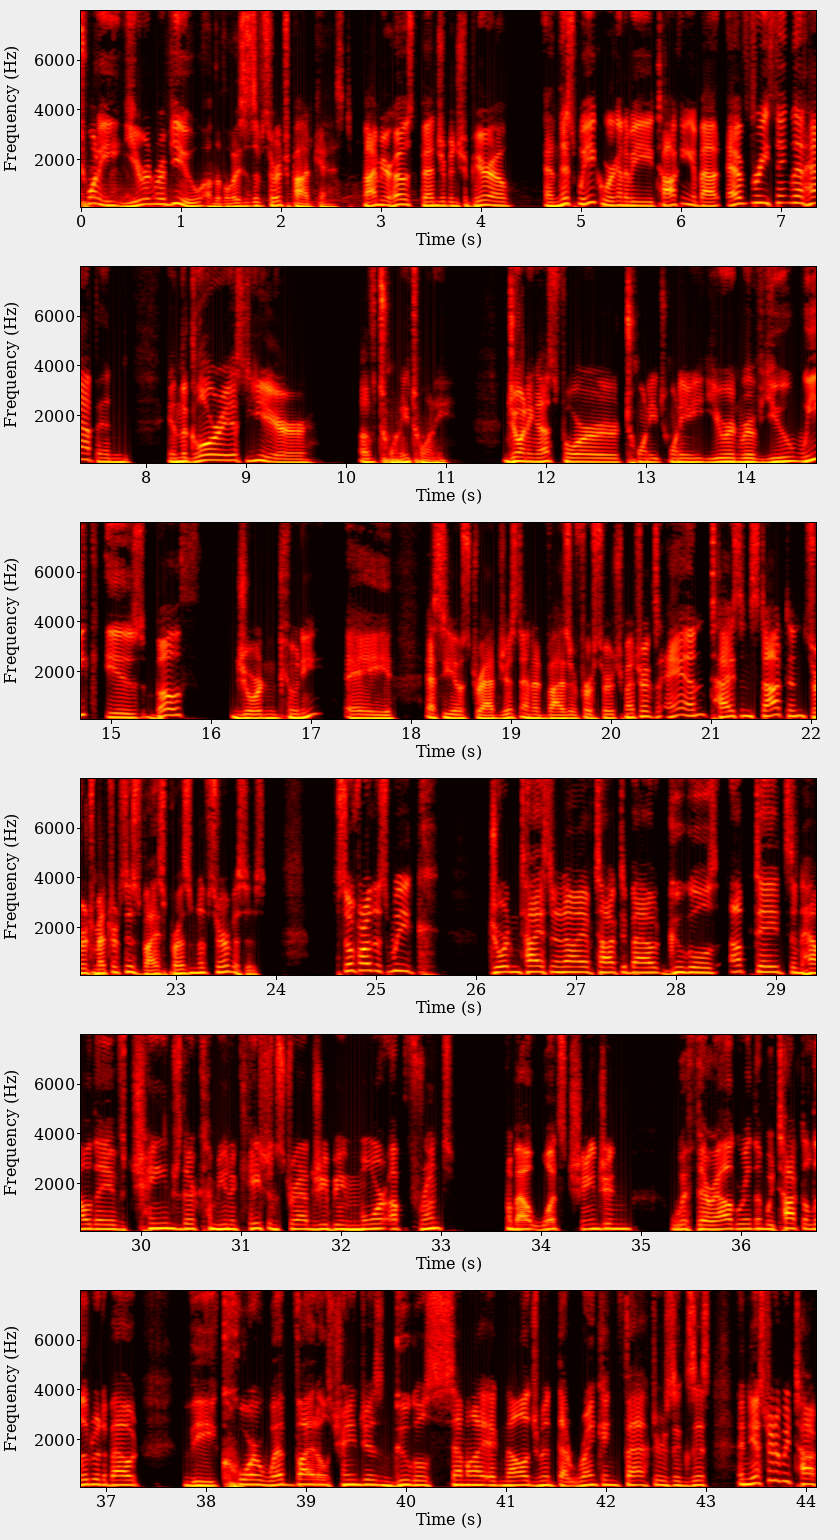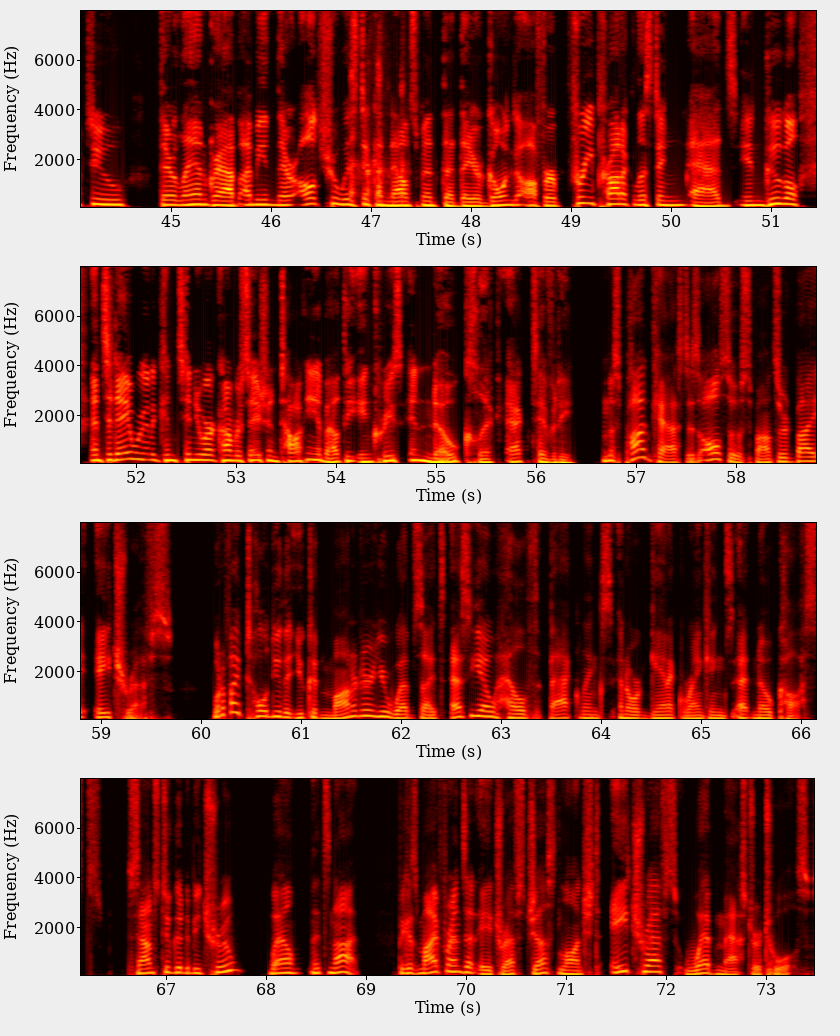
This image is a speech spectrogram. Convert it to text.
2020 year in review on the Voices of Search podcast. I'm your host, Benjamin Shapiro. And this week, we're going to be talking about everything that happened in the glorious year of 2020. Joining us for 2020 year in review week is both Jordan Koene, a SEO strategist and advisor for Searchmetrics, and Tyson Stockton, Searchmetrics' vice president of services. So far this week, Jordan Tyson and I have talked about Google's updates and how they've changed their communication strategy, being more upfront about what's changing with their algorithm. We talked a little bit about the core web vitals changes and Google's semi acknowledgement that ranking factors exist. And yesterday we talked to their land grab, I mean, their altruistic announcement that they are going to offer free product listing ads in Google. And today we're going to continue our conversation talking about the increase in no click activity. And this podcast is also sponsored by Ahrefs. What if I told you that you could monitor your website's SEO health, backlinks, and organic rankings at no costs? Sounds too good to be true? Well, it's not. Because my friends at Ahrefs just launched Ahrefs Webmaster Tools.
